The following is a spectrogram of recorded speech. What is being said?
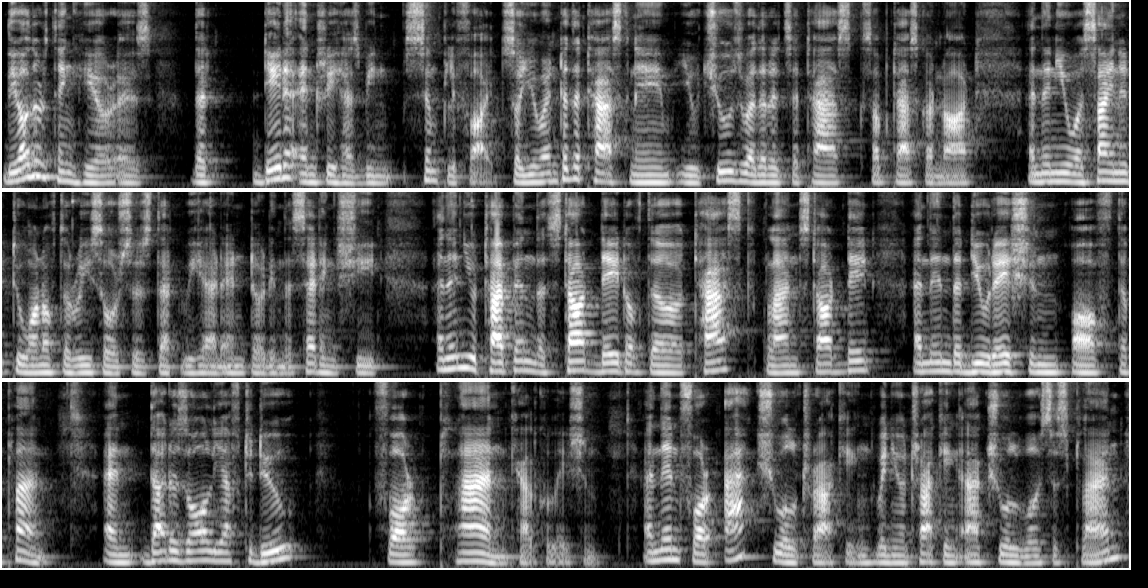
The other thing here is that data entry has been simplified. So you enter the task name, you choose whether it's a task, subtask or not, and then you assign it to one of the resources that we had entered in the settings sheet. And then you type in the start date of the task, plan start date, and then the duration of the plan. And that is all you have to do for plan calculation. And then for actual tracking, when you're tracking actual versus plan,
